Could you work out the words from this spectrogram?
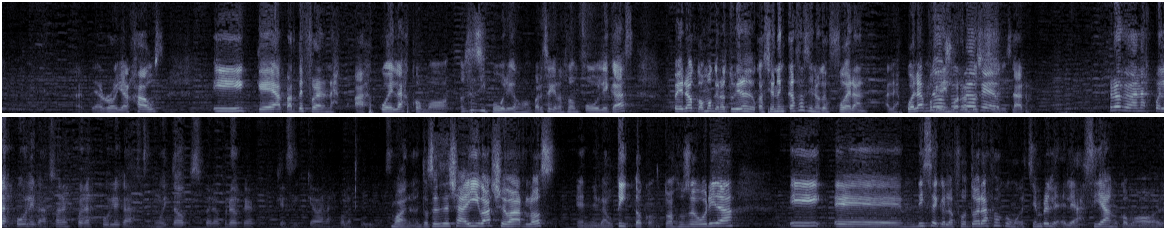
de Royal House y que aparte fueran a, escuelas como, no sé si públicas, como parece que no son públicas, pero como que no tuvieran educación en casa, sino que fueran a la escuela porque No, era importante que- socializar. Creo que van a escuelas públicas, son escuelas públicas muy tops, pero creo que, que sí, que van a escuelas públicas. Bueno, entonces ella iba a llevarlos en el autito con toda su seguridad y eh, dice que los fotógrafos como que siempre le, le hacían como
